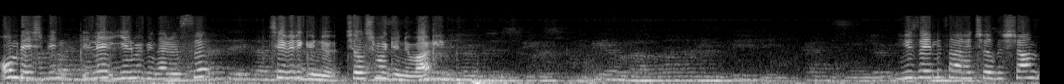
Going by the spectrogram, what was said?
15 bin ile 20 bin arası çeviri günü, çalışma günü var. 150 tane çalışan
